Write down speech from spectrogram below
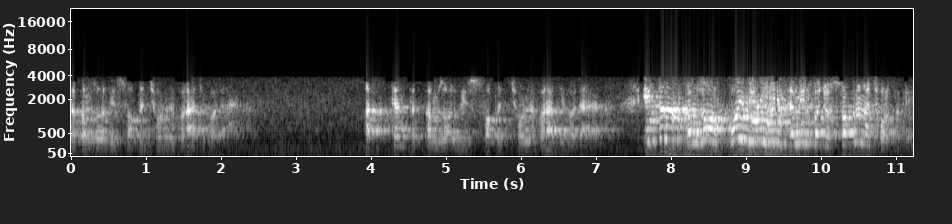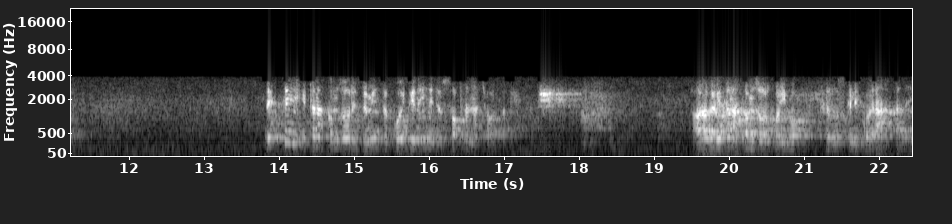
से कमज़ोर भी स्वप्न छोड़ने को राज़ी हो जाएगा। अत्यंत कमज़ोर भी स्वप्न छोड़ने को राज़ी हो जाएगा। इतना कमज़ोर कोई भी नहीं है इस ज़मीन पर जो स्वप्न न छोड़ सके। देखते हैं इतना कमज़ोर इस ज़मीन पर कोई भी नहीं है जो स्वप्न न छोड़ सके। और अगर इतना कमज़ोर कोई हो फिर उसके लिए कोई रास्ता नहीं।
